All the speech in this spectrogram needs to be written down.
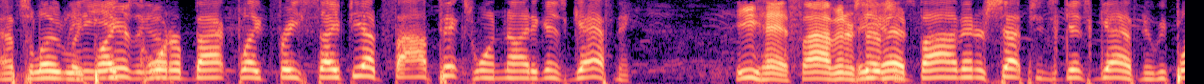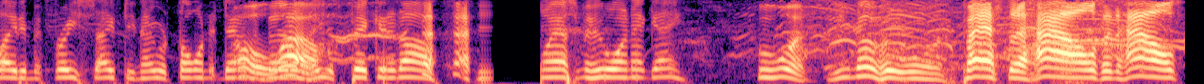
Absolutely. Played years ago. quarterback, played free safety. He had five picks one night against Gaffney. He had five interceptions. He had five interceptions against Gaffney. We played him at free safety, and they were throwing it down Oh, the middle. wow. He was picking it off. you want to ask me who won that game? Who won? You know who won. Pass to Howes, and Howes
